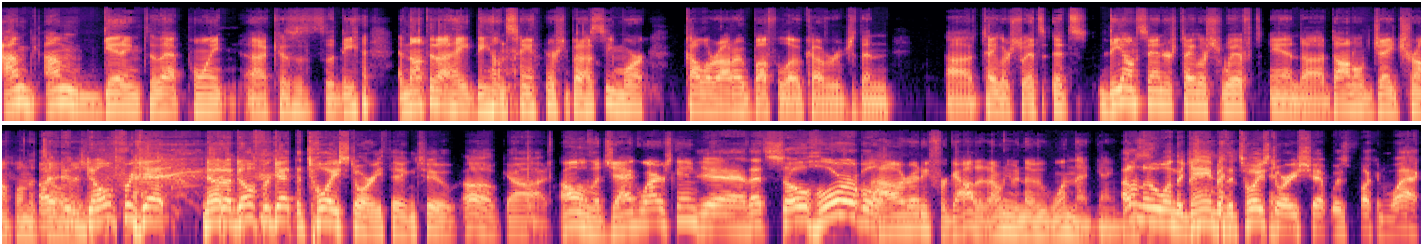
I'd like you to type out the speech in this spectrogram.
I'm I'm getting to that point because it's the De- and not that I hate Deion Sanders, but I see more Colorado Buffalo coverage than uh, Taylor Swift. It's it's Deion Sanders, Taylor Swift, and uh, Donald J. Trump on the Uh, television. don't forget, no, no, don't forget the Toy Story thing too. Oh God, oh, the Jaguars game. yeah, that's so horrible. I already forgot it. I don't even know who won that game. I don't know who won the game, but the Toy Story shit was fucking whack,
